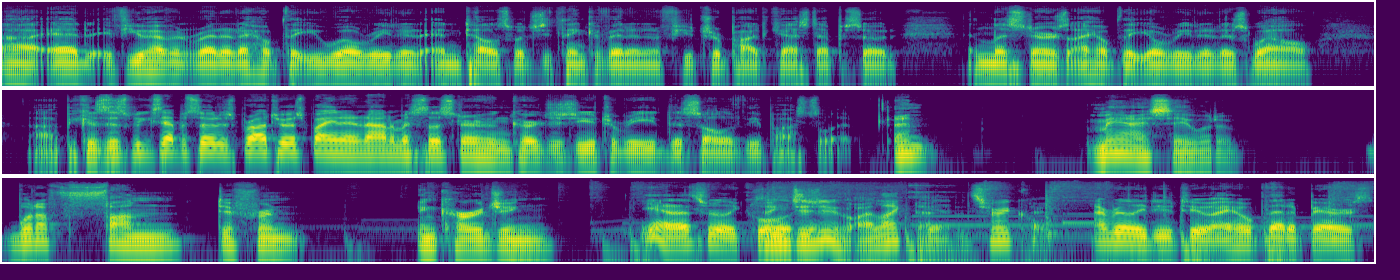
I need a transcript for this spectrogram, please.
Uh, Ed, if you haven't read it, I hope that you will read it and tell us what you think of it in a future podcast episode. And listeners, I hope that you'll read it as well. Uh, because this week's episode is brought to us by an anonymous listener who encourages you to read The Soul of the Apostolate. And may I say, what a what a fun, different, encouraging Yeah, that's really cool. thing to do. I like that. It's very cool. I really do too. I hope that it bears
